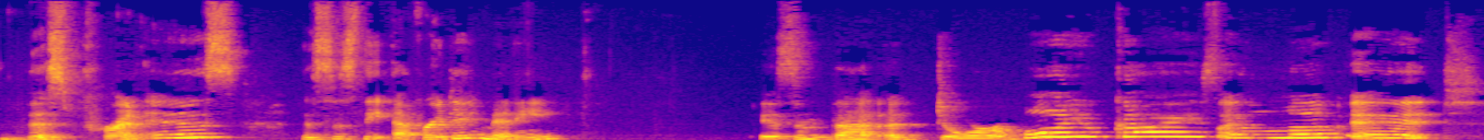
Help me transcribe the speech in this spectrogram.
this print is. This is the Everyday Mini. Isn't that adorable, you guys? I love it.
